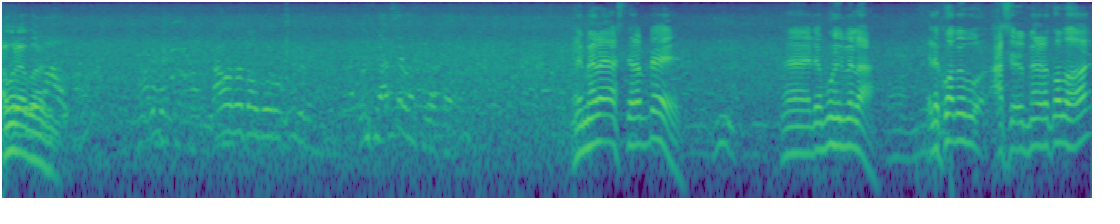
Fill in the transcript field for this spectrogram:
আমরা করেন এই মেলায় আসছেন আপনি? হ্যাঁ এটা মহির মেলা। এটা কবে আসে? মেলাটা কবে হয়?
